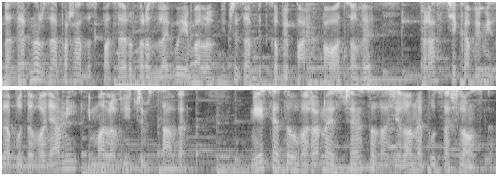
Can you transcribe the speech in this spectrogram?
Na zewnątrz zaprasza do spacerów rozległy i malowniczy zabytkowy park pałacowy wraz z ciekawymi zabudowaniami i malowniczym stawem. Miejsce to uważane jest często za zielone płuca Śląska.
